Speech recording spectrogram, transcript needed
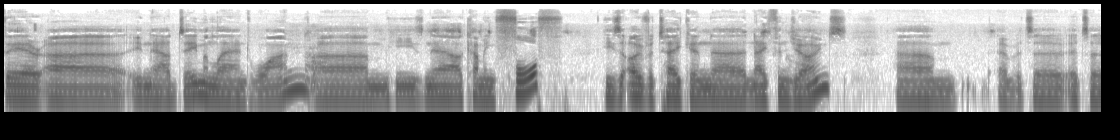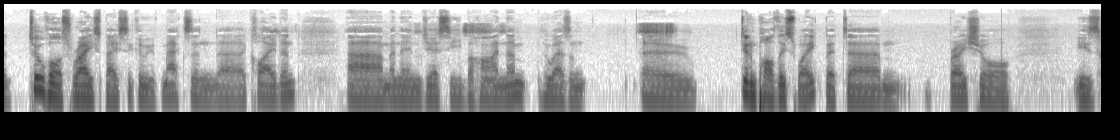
there uh, in our Demonland one. Um, he's now coming fourth. He's overtaken uh, Nathan Jones. Um, it's a it's a two horse race basically with Max and uh, Clayton, um, and then Jesse behind them, who hasn't uh, didn't poll this week, but um, Brayshaw is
